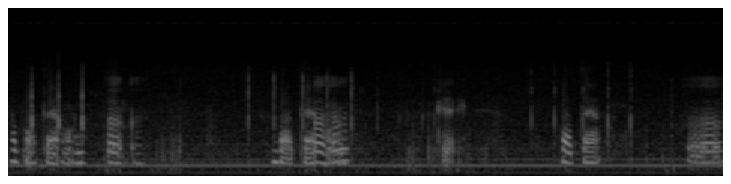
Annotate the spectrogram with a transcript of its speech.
How about that one? Uh-uh. About that Uh-huh. one? Okay. About that one? Uh,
